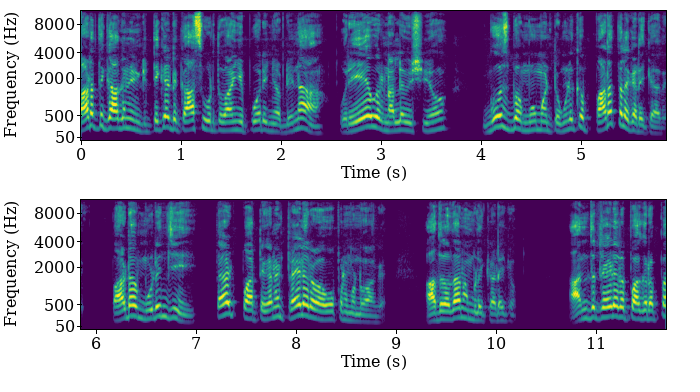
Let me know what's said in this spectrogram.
படத்துக்காக நீங்கள் டிக்கெட்டு காசு கொடுத்து வாங்கி போகிறீங்க அப்படின்னா ஒரே ஒரு நல்ல விஷயம் கூஸ்ப மூமெண்ட் உங்களுக்கு படத்தில் கிடைக்காது. படம் முடிஞ்சு தேர்ட் பார்ட்டுக்கான ட்ரெய்லரை ஓப்பன் பண்ணுவாங்க. அதில் தான் நம்மளுக்கு கிடைக்கும். அந்த ட்ரெய்லரை பார்க்குறப்ப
